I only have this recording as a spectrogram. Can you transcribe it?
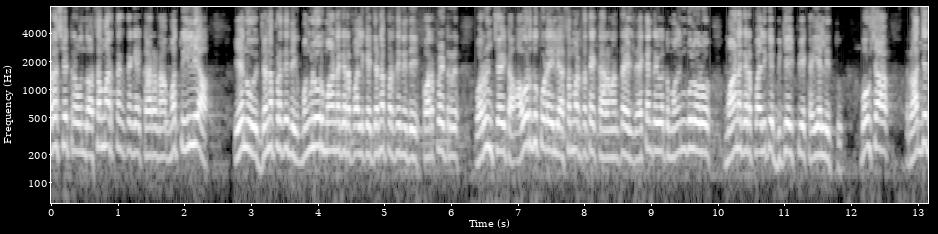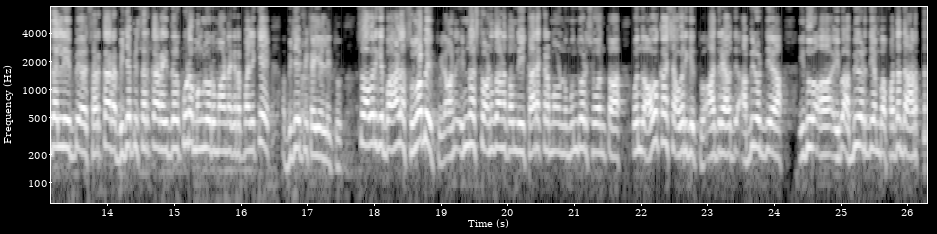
ಬರಶೆಟ್ಟರ ಶೆಟ್ಟರ ಒಂದು ಅಸಮರ್ಥತೆಗೆ ಕಾರಣ. ಮತ್ತು ಇಲ್ಲಿಯ ಏನು ಜನಪ್ರತಿನಿಧಿ, ಮಂಗಳೂರು ಮಹಾನಗರ ಪಾಲಿಕೆ ಜನಪ್ರತಿನಿಧಿ, ಕಾರ್ಪೊರೇಟರ್ ವರುಣ್ ಚೈಟ ಅವರದ್ದು ಕೂಡ ಇಲ್ಲಿ ಅಸಮರ್ಥತೆ ಕಾರಣ ಅಂತ ಹೇಳಿದೆ ಯಾಕಂದರೆ ಇವತ್ತು ಮಂಗಳೂರು ಮಹಾನಗರ ಪಾಲಿಕೆ ಬಿ ಕೈಯಲ್ಲಿತ್ತು. ಬಹುಶಃ ರಾಜ್ಯದಲ್ಲಿ ಸರ್ಕಾರ ಬಿ ಜೆ ಪಿ ಸರ್ಕಾರ ಇದ್ದರೂ ಕೂಡ ಮಂಗಳೂರು ಮಹಾನಗರ ಪಾಲಿಕೆ ಬಿ ಜೆ ಪಿ ಕೈಯಲ್ಲಿತ್ತು. ಸೊ ಅವರಿಗೆ ಬಹಳ ಸುಲಭ ಇತ್ತು. ಇನ್ನಷ್ಟು ಅನುದಾನ ತಂದು ಈ ಕಾರ್ಯಕ್ರಮವನ್ನು ಮುಂದುವರಿಸುವಂಥ ಒಂದು ಅವಕಾಶ ಅವರಿಗಿತ್ತು. ಆದರೆ ಅದು ಅಭಿವೃದ್ಧಿಯ ಇದು ಅಭಿವೃದ್ಧಿ ಎಂಬ ಪದದ ಅರ್ಥ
